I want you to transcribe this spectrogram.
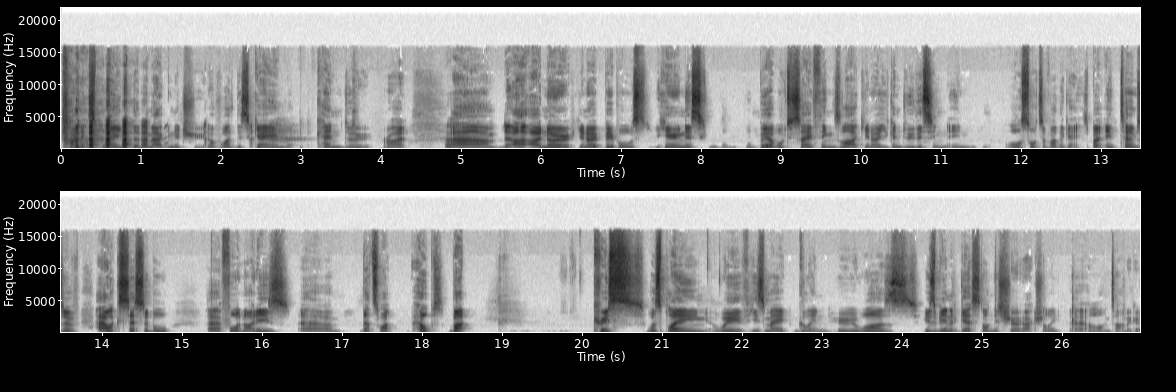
try and explain the magnitude of what this game can do. Right. Um, I, I know you know people hearing this will be able to say things like you know you can do this in in all sorts of other games, but in terms of how accessible uh, Fortnite is, um, that's what helps. But Chris was playing with his mate Glyn, who was he's been a guest on this show actually uh, a long time ago.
